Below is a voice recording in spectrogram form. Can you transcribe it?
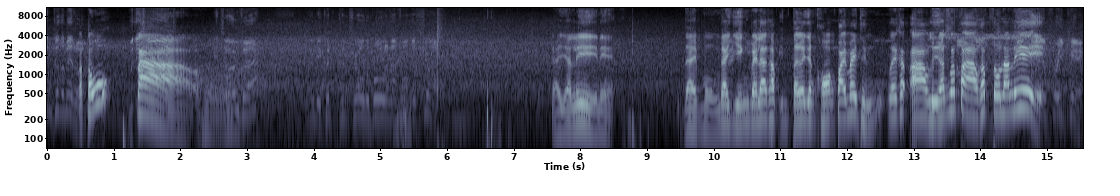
into the middle. ประตูน่าโอ้โห It's over. Maybe couldn't control the ball enough on the shot. กายาลี่เนี่ยได้มงได้ยิงไปแล้วครับ อินเตอร์ยังคลองไปไม่ถึงเลยครับ อ้าวเหลืองหรือเปล่าครับโซลารี่ A free kick.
